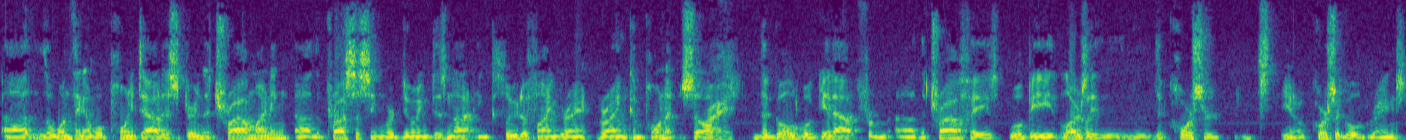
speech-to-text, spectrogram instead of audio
Uh, the one thing I will point out is during the trial mining, uh, the processing we're doing does not include a fine grind, grind component. So right. the gold we'll get out from uh, the trial phase will be largely the coarser, you know, coarser gold grains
